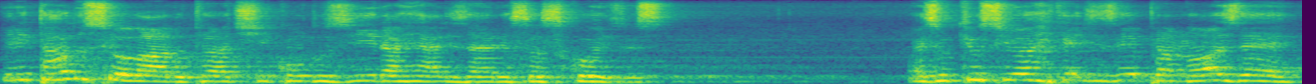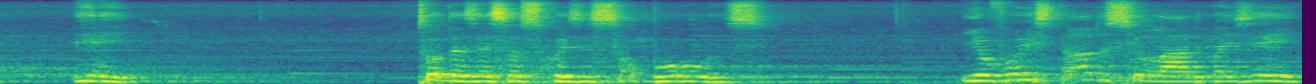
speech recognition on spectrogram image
Ele está do seu lado para te conduzir a realizar essas coisas. Mas o que o Senhor quer dizer para nós é: ei, todas essas coisas são boas, e eu vou estar do seu lado, mas ei,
